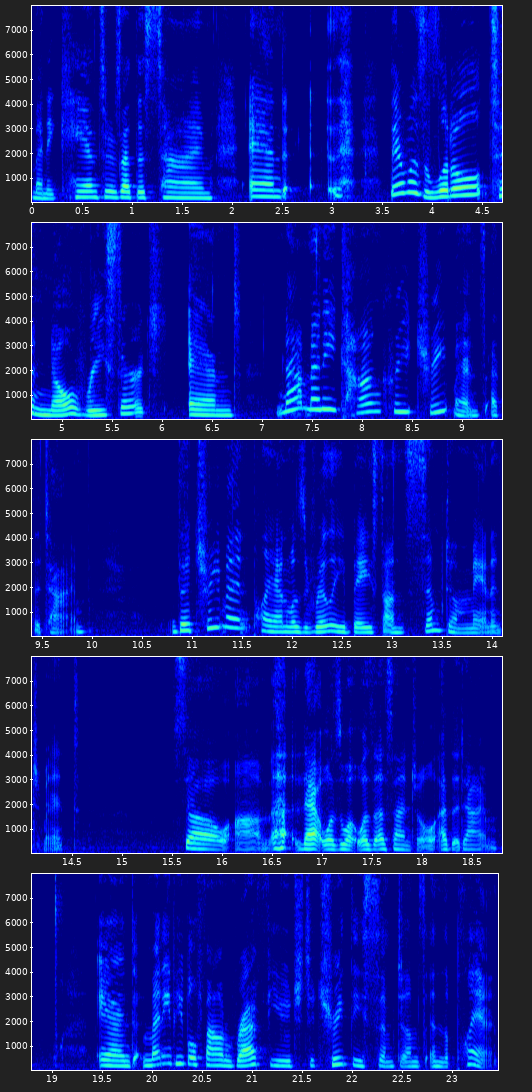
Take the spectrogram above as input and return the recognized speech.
many cancers at this time, and there was little to no research and not many concrete treatments at the time. The treatment plan was really based on symptom management. So, um, that was what was essential at the time and many people found refuge to treat these symptoms in the plant.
